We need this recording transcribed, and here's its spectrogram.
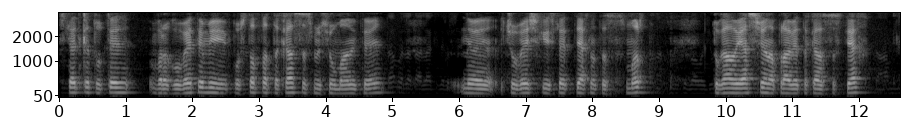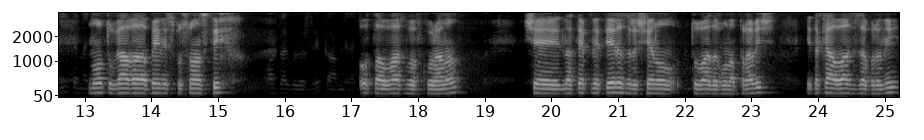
след като те враговете ми постъпват така с мусулманите, не, човешки след тяхната смърт, тогава и аз ще направя така с тях. Но тогава бе неспослан стих от Аллах в Корана, че на теб не ти е разрешено това да го направиш. И така Аллах забрани,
